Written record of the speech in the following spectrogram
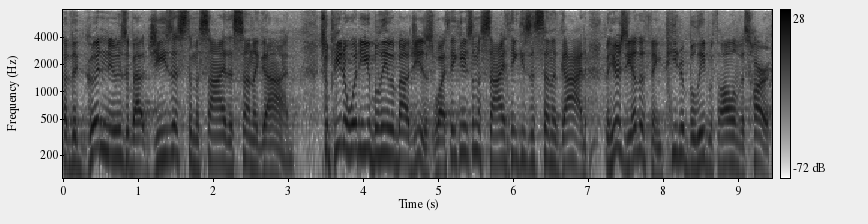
of the good news about Jesus, the Messiah, the Son of God. So, Peter, what do you believe about Jesus? Well, I think he's the Messiah. I think he's the Son of God. But here's the other thing Peter believed with all of his heart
